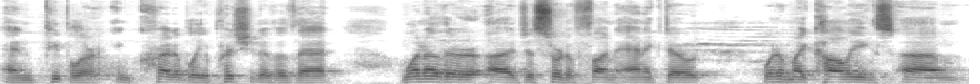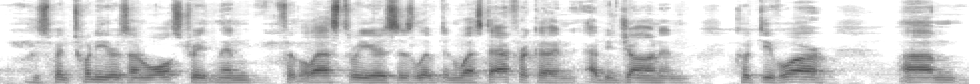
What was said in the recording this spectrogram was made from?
and people are incredibly appreciative of that. One other uh, just sort of fun anecdote. One of my colleagues um, who spent 20 years on Wall Street and then for the last three years has lived in West Africa in Abidjan and Cote d'Ivoire. Um,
